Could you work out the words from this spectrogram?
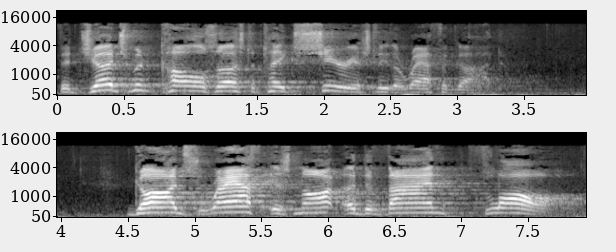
The judgment calls us to take seriously the wrath of God. God's wrath is not a divine flaw.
